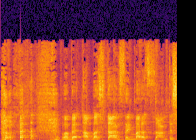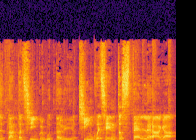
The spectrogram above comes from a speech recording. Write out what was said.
Vabbè, abbastanza imbarazzante. 75, butta via. 500 stelle, raga.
